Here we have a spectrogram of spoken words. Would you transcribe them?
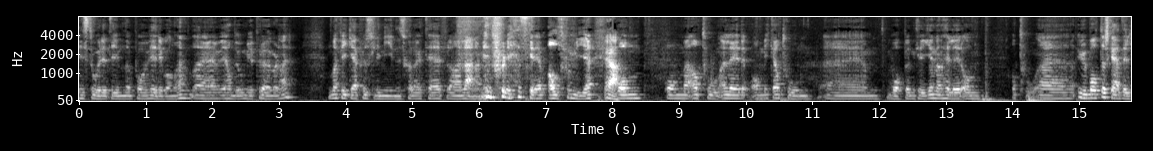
historietimene på videregående Vi hadde jo mye prøver der. Da fikk jeg plutselig minuskarakter fra læreren min fordi jeg skrev altfor mye Ja. om, om atom... Eller om ikke atomvåpenkrigen, men heller om Ubåter eh, ubåter, skal jeg til.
